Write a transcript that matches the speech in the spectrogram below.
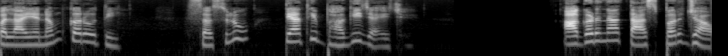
પલાયનમ કરોતી. સસલું ત્યાંથી ભાગી જાય છે. આગળના તાસ પર જાઓ.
